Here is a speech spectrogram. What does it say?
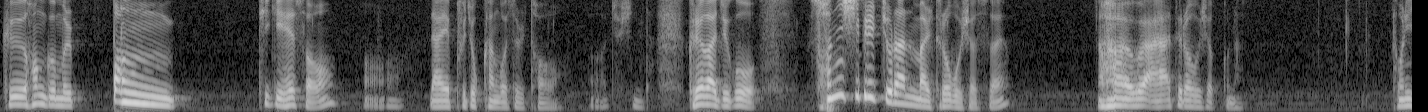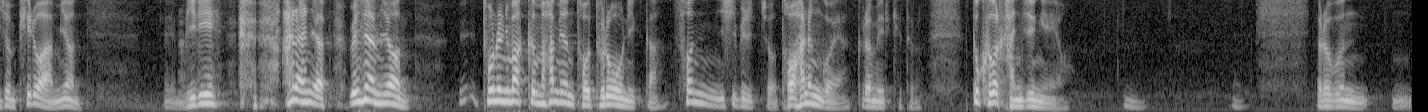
그 헌금을 뻥 튀게 해서 어, 나의 부족한 것을 더 어, 주신다. 그래가지고 선십일조라는 말 들어보셨어요? 아, 아 들어보셨구나. 돈이 좀 필요하면 미리 하나님 앞 왜냐하면 돈을 이만큼 하면 더 들어오니까 선 11조 더 하는 거야. 그러면 이렇게 들어. 또 그걸 간증해요. 음. 여러분 음,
